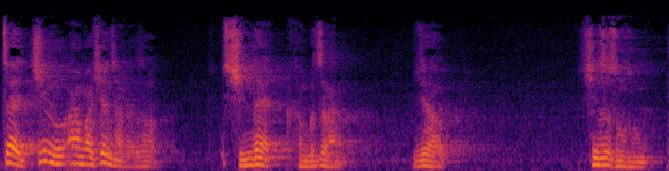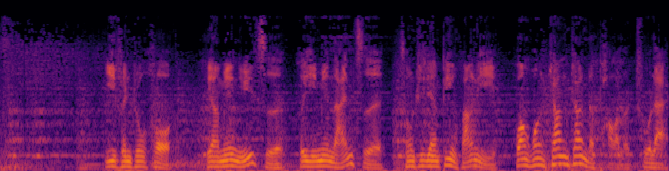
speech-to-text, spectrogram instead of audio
在进入案发现场的时候，形态很不自然，比较心事重重的。一分钟后，两名女子和一名男子从这间病房里慌慌张张的跑了出来。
